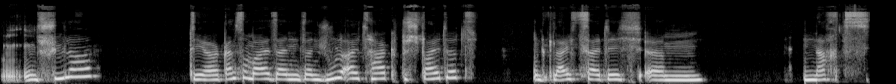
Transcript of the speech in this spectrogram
einen Schüler, der ganz normal seinen, seinen Schulalltag bestreitet und gleichzeitig ähm, nachts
